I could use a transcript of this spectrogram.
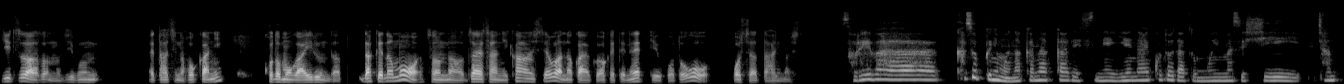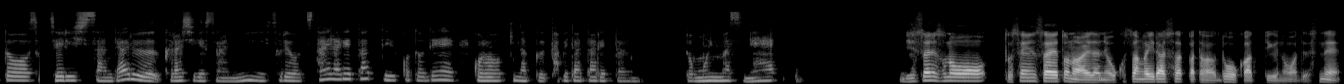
実はその自分たちの他に子供がいるんだ。だけども、その財産に関しては仲良く分けてねっていうことをおっしゃってはりました。それは家族にもなかなかですね、言えないことだと思いますし、ちゃんと税理士さんである倉重さんにそれを伝えられたっていうことで、心置きなく旅立たれたと思いますね。実際にその先妻との間にお子さんがいらっしゃった方がどうかっていうのはですね、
